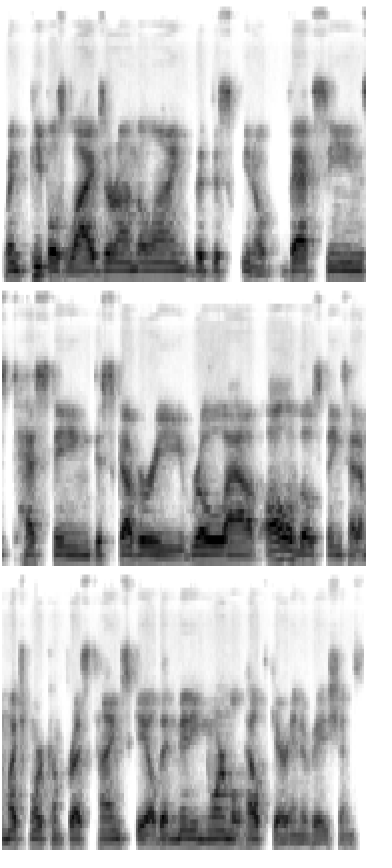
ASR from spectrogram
when people's lives are on the line the dis, you know vaccines testing discovery rollout all of those things had a much more compressed time scale than many normal healthcare innovations.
